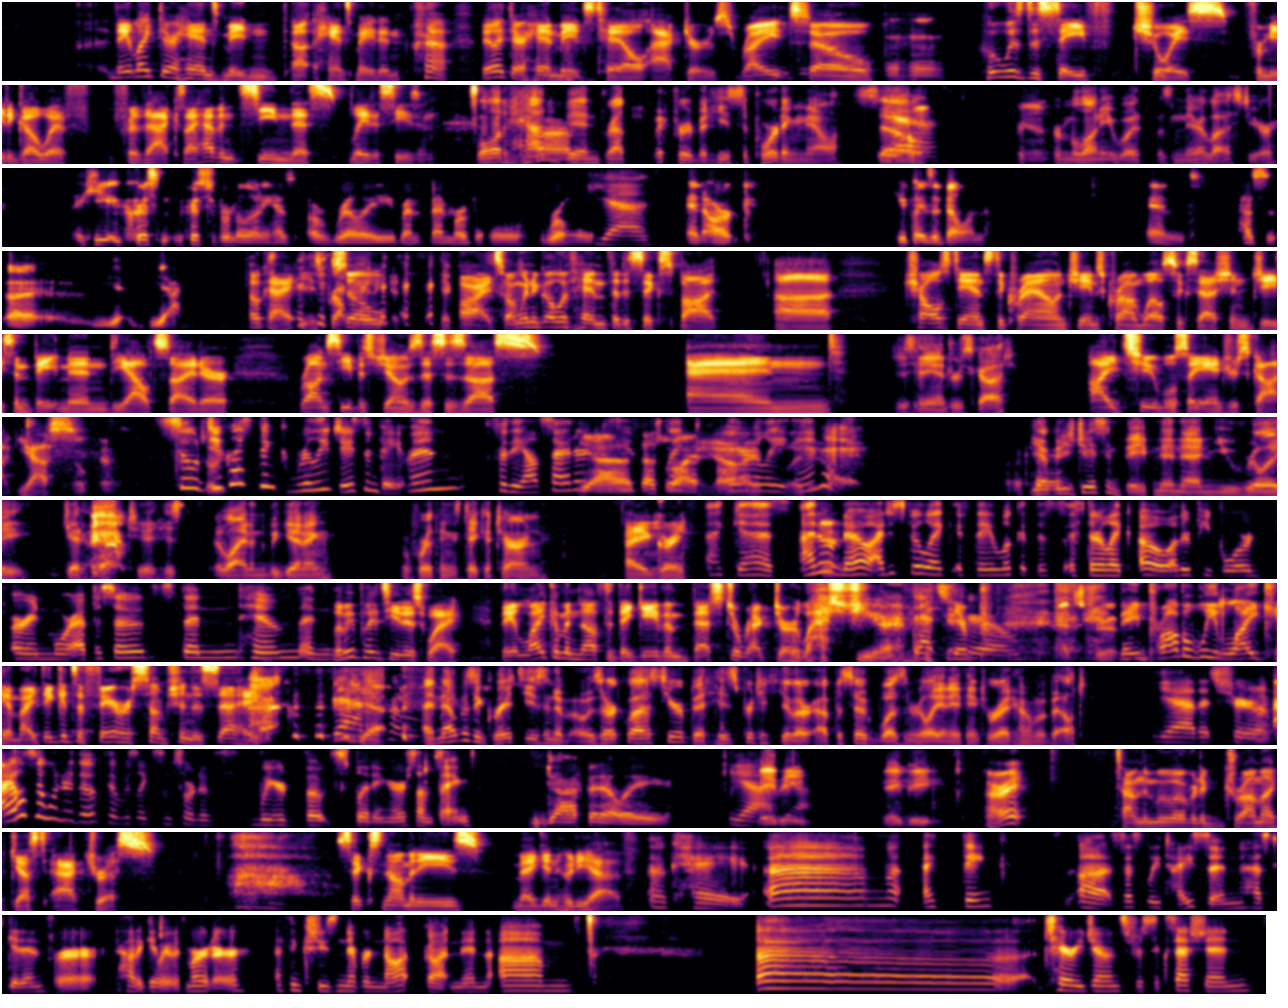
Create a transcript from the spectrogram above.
they like their hands maiden, uh, hands maiden. they like their Handmaid's Tale actors, right? So Mm-hmm. Who was the safe choice for me to go with for that? Because I haven't seen this latest season. Well, it had Um, been Bradley Whitford, but he's supporting now. So yeah. Yeah. Christopher Meloni wa- wasn't there last year. He Chris Christopher Meloni has a really rem- memorable role Yeah. and arc. He plays a villain, and has uh yeah yeah Okay, He's probably so gonna get picked. all right, so I'm going to go with him for the sixth spot. Uh, Charles Dance, The Crown, James Cromwell, Succession, Jason Bateman, The Outsider, Ron Cephas Jones, This Is Us, and Did you say Andrew Scott? I too will say Andrew Scott. Yes. Okay. So, do you guys think really Jason Bateman for The Outsider? Yeah, he's, that's what like, I thought. barely I in it. okay. Yeah, but he's Jason Bateman, and you really get hooked to his line in the beginning before things take a turn. I agree. I guess. I don't know. I just feel like if they look at this, if they're like, oh, other people are, are in more episodes than him, and Let me put it to you this way: they like him enough that they gave him Best Director last year. that's true. That's true. They probably like him. I think it's a fair assumption to say. Yeah, yeah, and that was a great season of Ozark last year, but his particular episode wasn't really anything to write home about. Yeah, that's true. Yeah. I also wonder though if there was like some sort of weird vote splitting or something. definitely Yeah. Maybe. yeah. Maybe. All right, time to move over to drama guest actress. Six nominees. Megan, who do you have? okay. Um, I think uh, Cicely Tyson has to get in for How to Get Away with Murder. I think she's never not gotten in. Um, uh, Cherry Jones for Succession.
